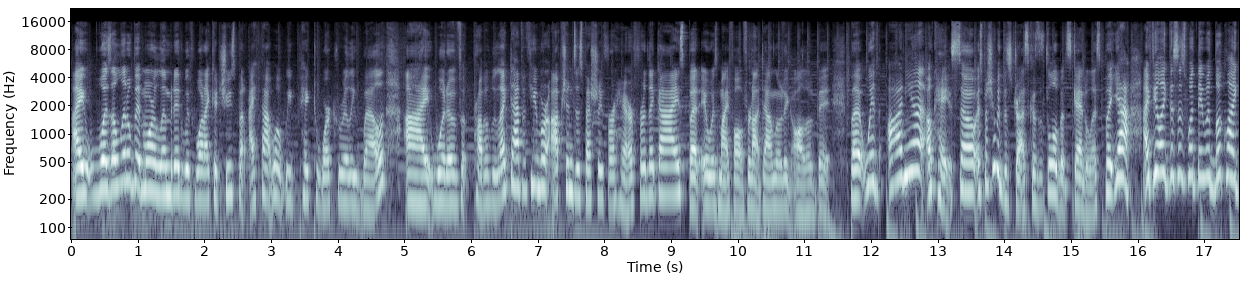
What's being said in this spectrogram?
I was a little bit more limited with what what I could choose, but I thought what we picked worked really well. I would have probably liked to have a few more options, especially for hair for the guys, but it was my fault for not downloading all of it. But with Anya, okay, so especially with this dress, because it's a little bit scandalous, but yeah, I feel like this is what they would look like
